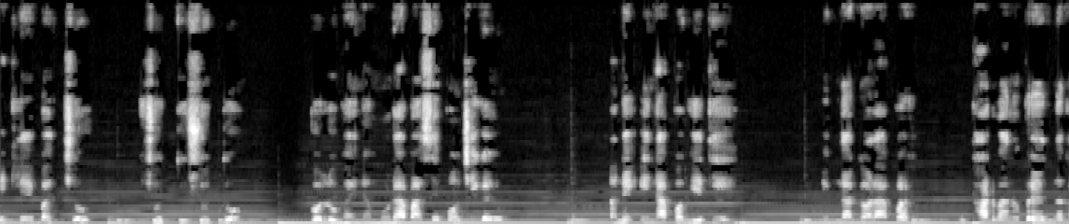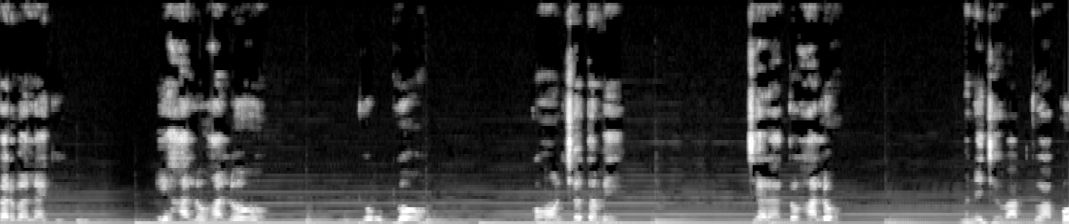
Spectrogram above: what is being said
એટલે બચ્ચું શોધતું શોધતું ગોલુભાઈના મોઢા પાસે પહોંચી ગયું અને એના પગેથી એમના ગળા પર ઉઠાડવાનો પ્રયત્ન કરવા લાગ્યું. એ હાલો હાલો, ઉઠો ઉઠો. કોણ છો તમે? જરા તો હાલો. મને જવાબ તો આપો.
